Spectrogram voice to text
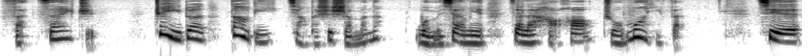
反灾之。这一段到底讲的是什么呢？我们下面再来好好琢磨一番。且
